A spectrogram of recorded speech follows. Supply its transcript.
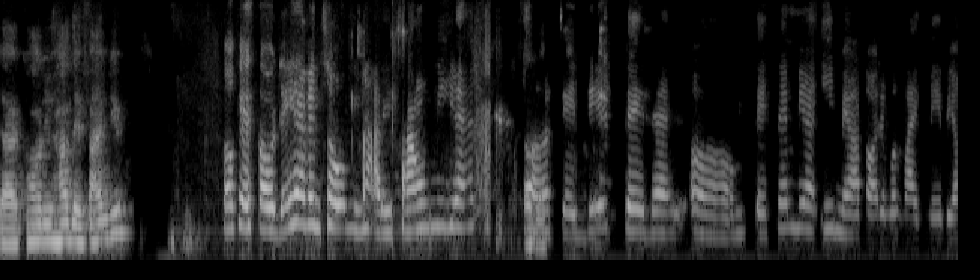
that called you. How they find you? Okay, so they haven't told me how they found me yet. Uh, they did say that um they sent me an email. I thought it was like maybe a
